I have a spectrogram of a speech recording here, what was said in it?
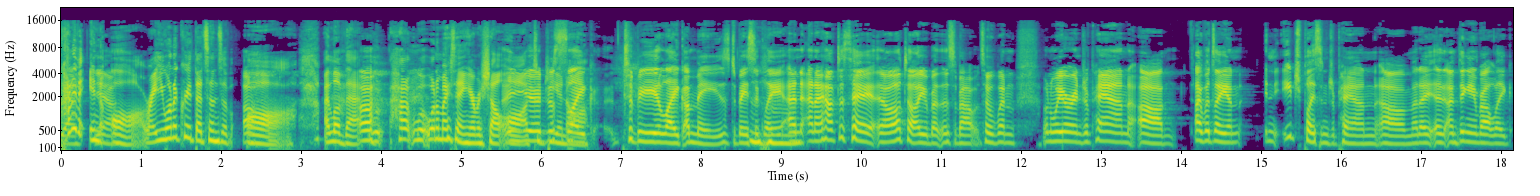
kind of in yeah. awe, right? You want to create that sense of awe. I love that. Oh. How, what am I saying here, Michelle? Awe. You're to be just in awe. like to be like amazed basically Mhm. and and i have to say and i'll tell you about this about so when when we were in japan um i would say in in each place in japan um and i i'm thinking about like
